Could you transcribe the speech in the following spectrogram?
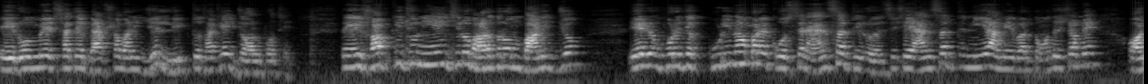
এই রোমের সাথে ব্যবসা বাণিজ্যে লিপ্ত থাকে জলপথে। তো এই সব কিছু নিয়েই ছিল ভারত রোম বাণিজ্য। এর উপরে যে কুড়ি নম্বরের কোশ্চেন অ্যান্সারটি রয়েছে, সেই অ্যান্সারটি নিয়ে আমি এবার তোমাদের সামনে অন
